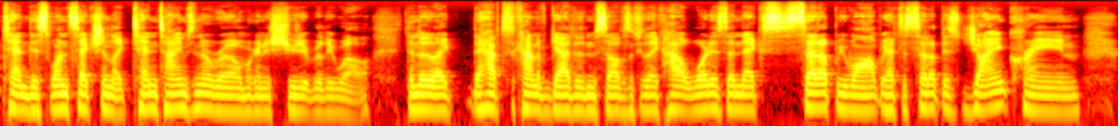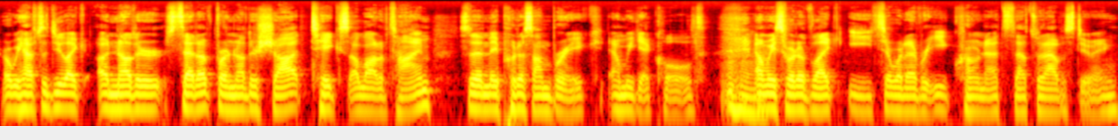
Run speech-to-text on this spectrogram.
10 this one section like 10 times in a row and we're gonna shoot it really well. Then they're like they have to kind of gather themselves and feel like how what is the next setup we want? We have to set up this giant crane or we have to do like another setup for another shot takes a lot of time. So then they put us on break and we get cold. And we sort of like eat or whatever eat cronuts. That's what i was doing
